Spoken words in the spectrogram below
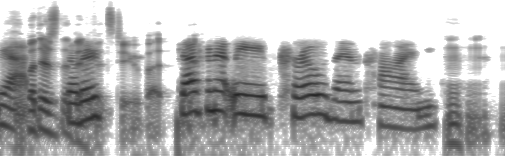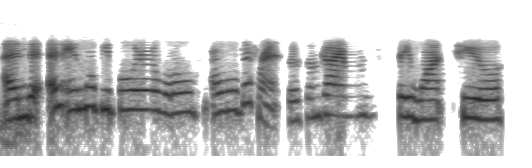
yeah, but there's the so benefits there's too. But definitely yeah. pros and cons. Mm-hmm, mm-hmm. And and animal people are a little are a little different. So sometimes they want to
